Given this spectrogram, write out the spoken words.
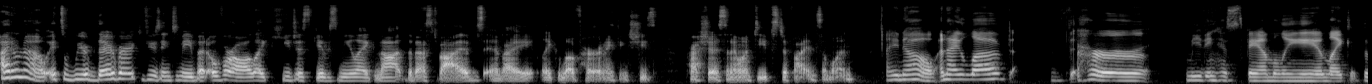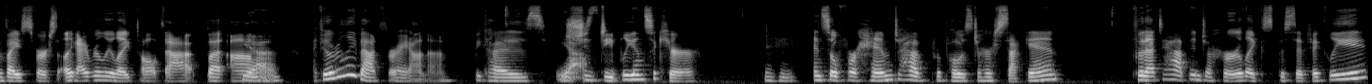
I don't know. It's weird. They're very confusing to me, but overall, like he just gives me like not the best vibes, and I like love her, and I think she's precious, and I want Deeps to find someone. I know. And I loved th- her meeting his family and like the vice versa. Like I really liked all of that. But um Yeah. I feel really bad for Iyanna because Yeah. she's deeply insecure. And so for him to have proposed to her second, for that to happen to her like specifically,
